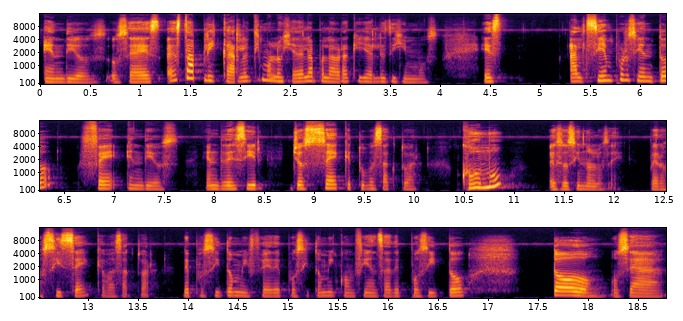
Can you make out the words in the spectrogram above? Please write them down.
en Dios. O sea, es hasta aplicar la etimología de la palabra que ya les dijimos. Es al 100% fe en Dios. En decir, yo sé que tú vas a actuar. ¿Cómo? Eso sí no lo sé, pero sí sé que vas a actuar. Deposito mi fe, deposito mi confianza, deposito todo, o sea,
